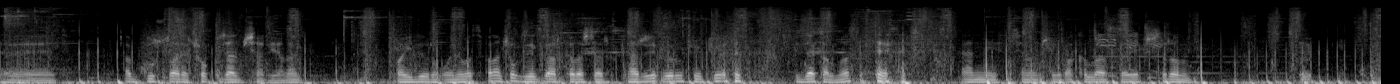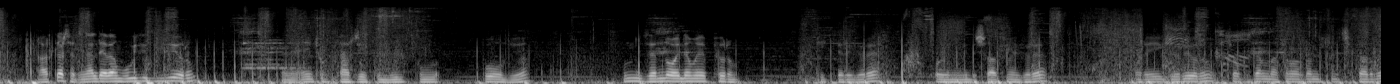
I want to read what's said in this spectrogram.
Evet. Abi Gus var ya çok güzel bir şar ya ben bayılıyorum. Oynaması falan çok zevkli arkadaşlar. Tercih etmiyorum çünkü bize kalmaz. Her neyse canım şöyle akıllı hastaya yapıştıralım. Arkadaşlar genelde ben bu videoyu diziyorum. Yani en çok tercih ettiğim bu, bu, bu oluyor. Bunun üzerinde oynama yapıyorum. Piklere göre. Oyunun gidişatına göre. Orayı görüyorum. Çok güzel Nathan oradan bir kill çıkardı.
